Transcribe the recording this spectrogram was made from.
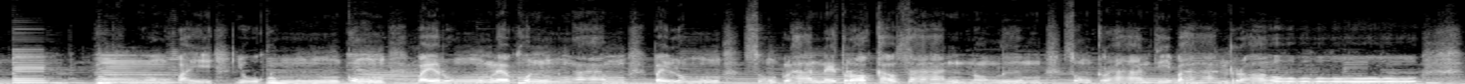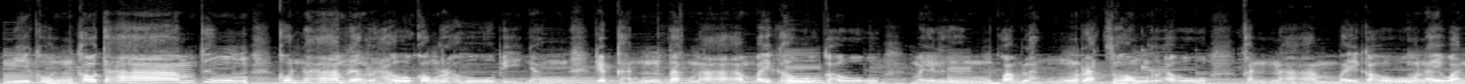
นต์ ไปอยู่กรุงคงไปรุงแล้วคนงาม ไปลงสงกรานในตรอกข้าวสารน้องลืมสงกรานที่บ้านเรา มีคนเขาถามถึงคนน้ำเรื่องราวของเราพี่ยังเก็บขันตักน้ำไม่เก่าเก่า ไม่ลืมความหลังรักสองเราขันน้ำใบเก่าในวัน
